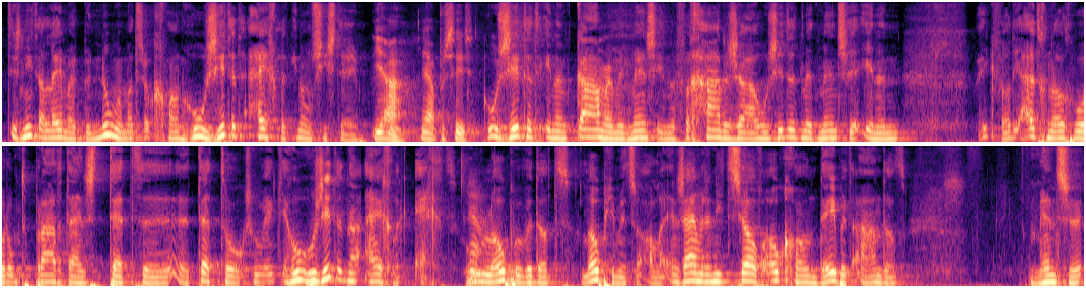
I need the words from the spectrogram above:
het is niet alleen maar het benoemen, maar het is ook gewoon hoe zit het eigenlijk in ons systeem? ja, ja, precies. Hoe zit het in een kamer met mensen in een vergaderzaal? Hoe zit het met mensen in een, weet ik wel, die uitgenodigd worden om te praten tijdens TED, eh, eh, TED Talks? Hoe, weet je, hoe, hoe zit het nou eigenlijk echt? Hoe Ja. lopen we dat, loop je met z'n allen? En zijn we er niet zelf ook gewoon debet aan dat mensen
